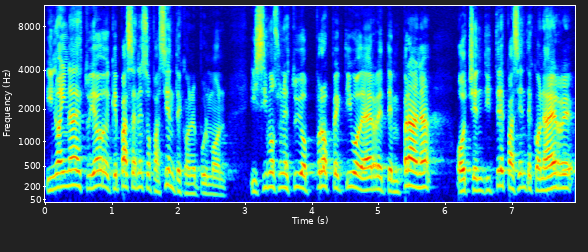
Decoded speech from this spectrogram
y no hay nada estudiado de qué pasa en esos pacientes con el pulmón. Hicimos un estudio prospectivo de AR temprana, 83 pacientes con AR,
